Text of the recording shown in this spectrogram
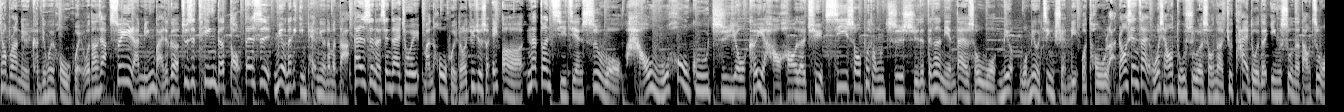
要不然你肯定会后悔。我当下虽然明白这个，就是听得懂，但是没有那个 impact 没有那么大。但是呢，现在就会蛮后悔的，就觉得说，哎，呃，那段期间是我毫无后顾之忧，可以好好的去吸收不同知识的这个年代的时候，我没有，我没有尽全力，我偷懒。然后现在我想要读书的时候呢，就太多的因素呢，导致我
